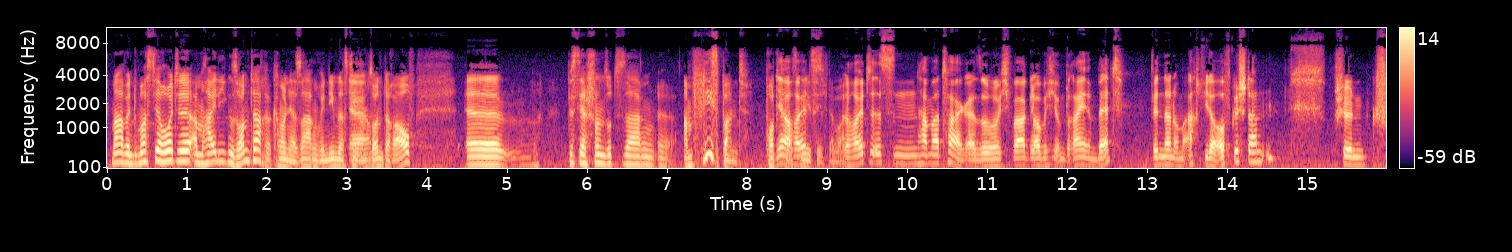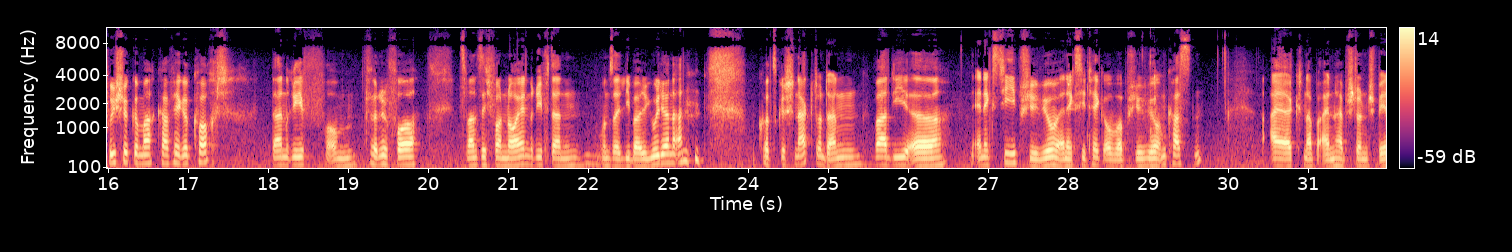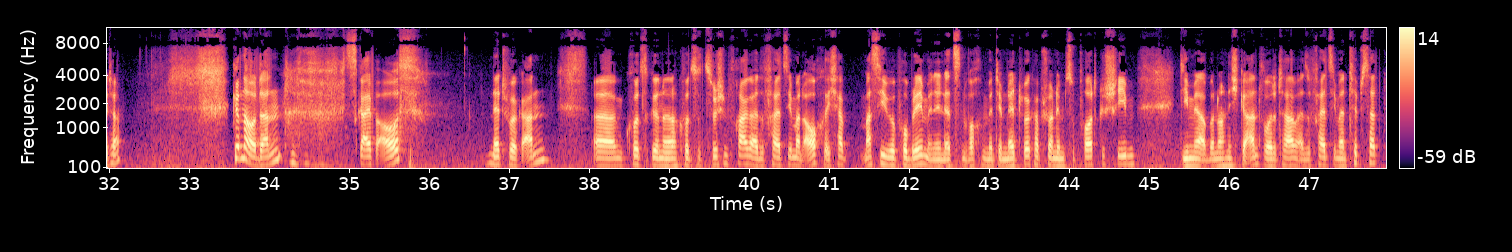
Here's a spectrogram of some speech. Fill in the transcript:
Marvin, du machst ja heute am Heiligen Sonntag, kann man ja sagen, wir nehmen das Ding ja. am Sonntag auf, äh, bist ja schon sozusagen äh, am Fließband podcastmäßig ja, dabei. Heute ist ein Hammertag. Also ich war, glaube ich, um drei im Bett, bin dann um acht wieder aufgestanden, schön Frühstück gemacht, Kaffee gekocht. Dann rief um Viertel vor 20 vor neun rief dann unser lieber Julian an, kurz geschnackt und dann war die äh, NXT Preview, NXT Takeover Preview im Kasten. Äh, knapp eineinhalb Stunden später. Genau, dann Skype aus, Network an. Äh, kurz, eine kurze Zwischenfrage. Also falls jemand auch, ich habe massive Probleme in den letzten Wochen mit dem Network, habe schon dem Support geschrieben, die mir aber noch nicht geantwortet haben. Also falls jemand Tipps hat,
